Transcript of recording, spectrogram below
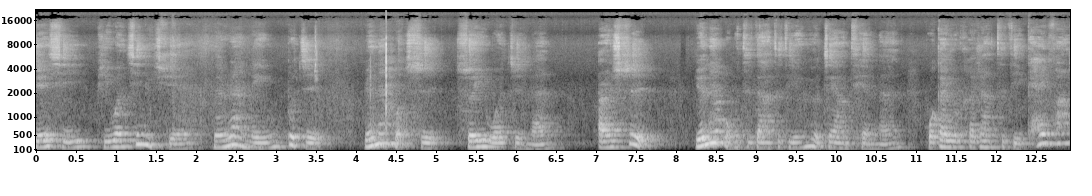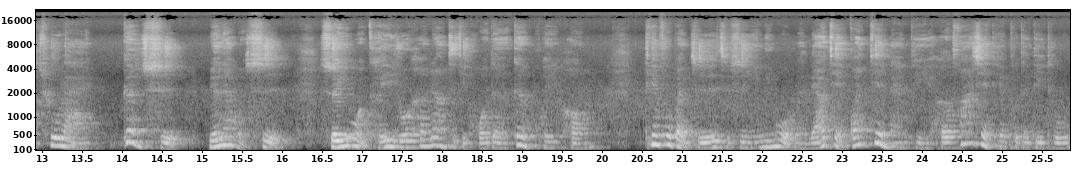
学习皮纹心理学，能让您不止原来我是，所以我只能，而是原来我不知道自己拥有这样潜能，我该如何让自己开发出来？更是原来我是，所以我可以如何让自己活得更恢宏？天赋本质只是引领我们了解关键难题和发现天赋的地图，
